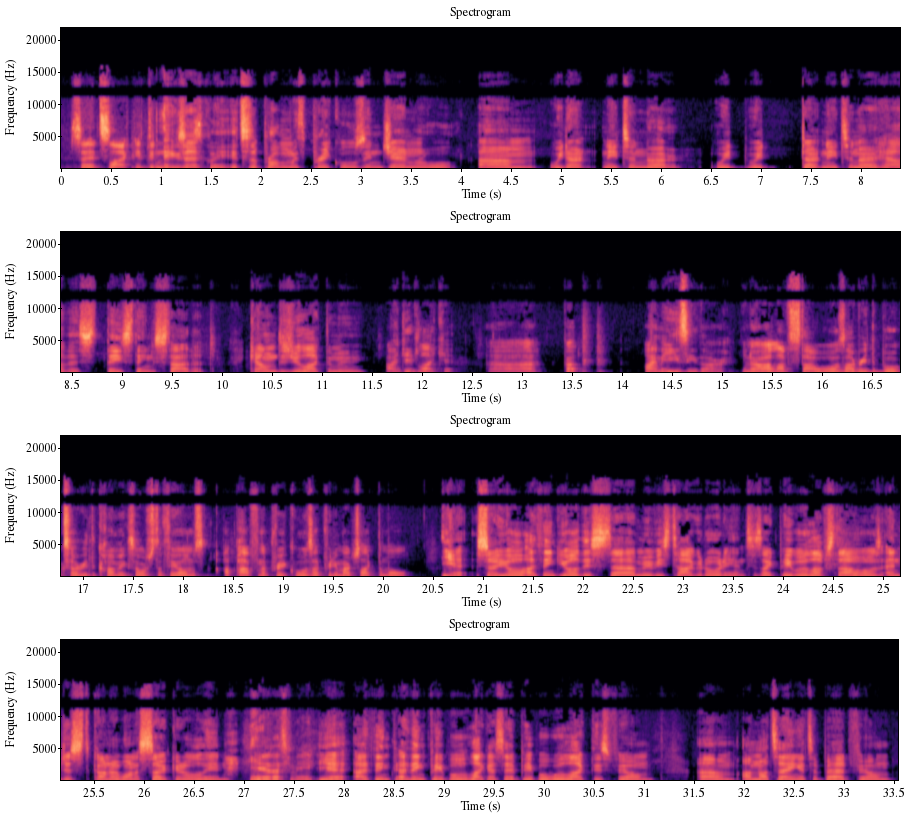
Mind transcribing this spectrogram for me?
So it's like it didn't Exactly. It's the problem with prequels in general. Um, we don't need to know. We we don't need to know how this these things started. Callum, did you like the movie? I did like it, uh, but I'm easy though. You know, I love Star Wars. I read the books, I read the comics, I watch the films. Apart from the prequels, I pretty much like them all. Yeah. So you're. I think you're this uh, movie's target audience. It's like people who love Star Wars and just kind of want to soak it all in. Yeah, that's me. Yeah. I think. I think people, like I said, people will like this film. Um, I'm not saying it's a bad film.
